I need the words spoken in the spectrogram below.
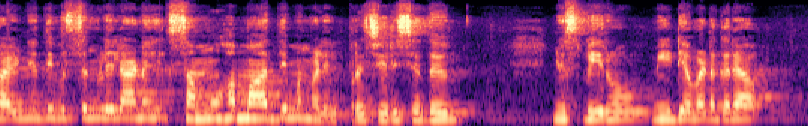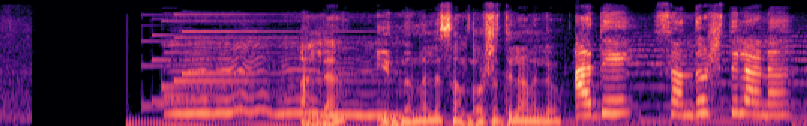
കഴിഞ്ഞ ദിവസങ്ങളിലാണ് സമൂഹ മാധ്യമങ്ങളിൽ പ്രചരിച്ചത്. News bureau media Vadakara. അല്ല ഇന്ന് നല്ല സന്തോഷത്തിലാണല്ലോ. അതെ സന്തോഷത്തിലാണ്.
